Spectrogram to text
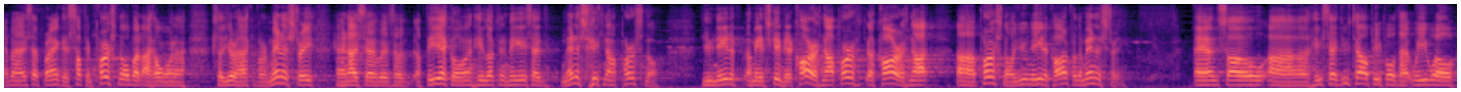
and I said, Frank, it's something personal, but I don't want to. So you're asking for ministry, and I said, it's a, a vehicle, and he looked at me. He said, ministry is not personal. You need a, I mean, excuse me, a car is not per, a car is not uh, personal. You need a car for the ministry. And so uh, he said, You tell people that we will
